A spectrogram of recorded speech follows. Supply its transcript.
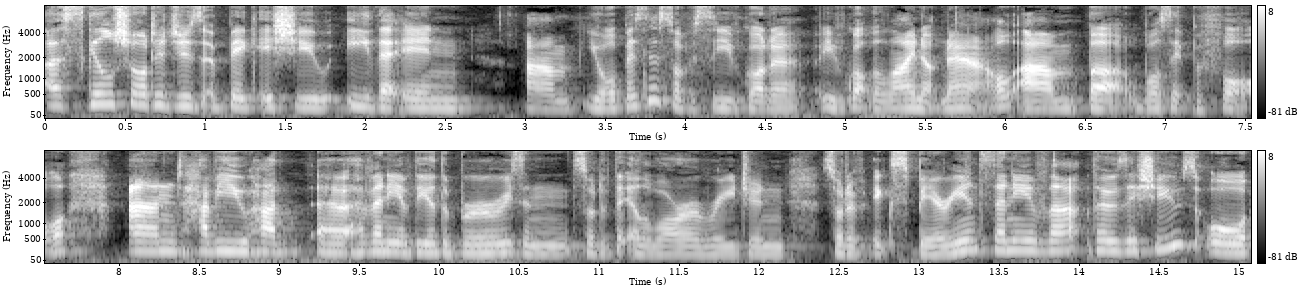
A skill shortage is a big issue, either in um, your business? Obviously, you've got a you've got the lineup now, um, but was it before? And have you had uh, have any of the other breweries in sort of the Illawarra region sort of experienced any of that those issues, or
